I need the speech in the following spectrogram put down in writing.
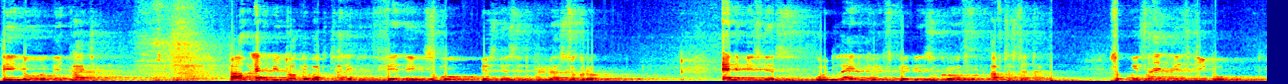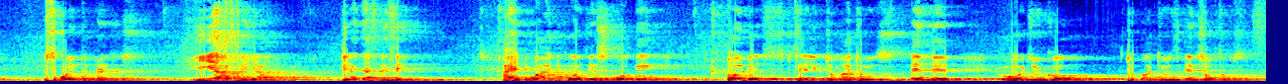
They know the culture. Now, let me talk about challenges facing small business entrepreneurs to grow. Any business would like to experience growth after startup. So we sign these people, small enterprises. Year after year, they are just the same. I had one who was a small gang, always selling tomatoes and uh, what you call tomatoes and sauce.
